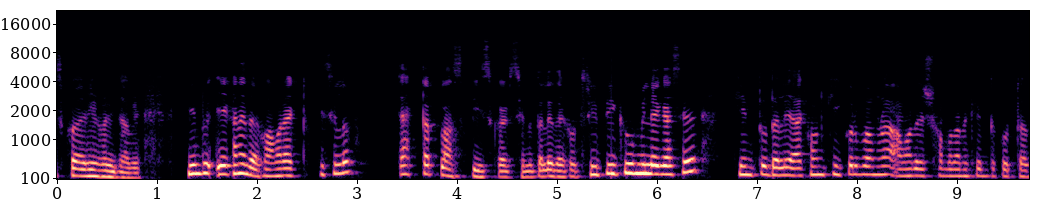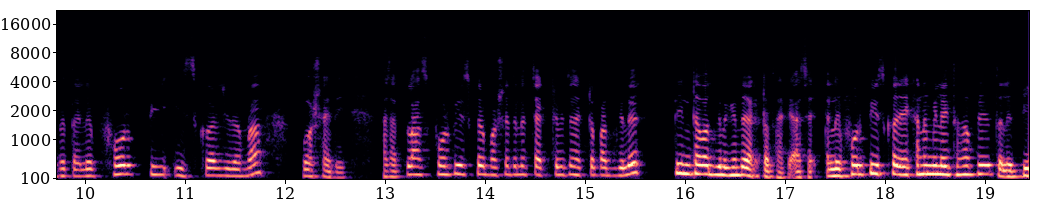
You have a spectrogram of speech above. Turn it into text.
স্কোয়ারই হয়ে যাবে। কিন্তু এখানে দেখো, আমার একটা কি ছিল? একটা প্লাস পি স্কোয়ার ছিল। তাহলে দেখো থ্রি পি কিউ মিলে গেছে। কিন্তু তাহলে এখন কি করব আমরা? আমাদের সমাধান কিন্তু করতে হবে। তাহলে ফোর পি স্কোয়ার যদি আমরা বসাই দিই। আচ্ছা প্লাস ফোর পি স্কোয়ার বসাই দিলে চারটে ভিতরে একটা বাদ গেলে তিনটা বাদ গেলে কিন্তু একটা থাকে। আচ্ছা তাহলে ফোর পি স্কোয়ার এখানে মিলাইতে হবে, তাহলে পি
